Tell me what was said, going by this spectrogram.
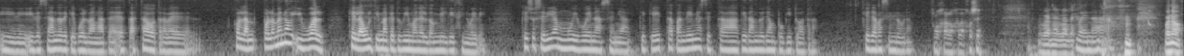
y, deseando de que vuelvan a estar otra vez, con la, por lo menos igual que la última que tuvimos en el 2019 que eso sería muy buena señal de que esta pandemia se está quedando ya un poquito atrás, que ya va siendo hora. Ojalá, ojalá. José. Bueno, Lale. Buenas. bueno,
